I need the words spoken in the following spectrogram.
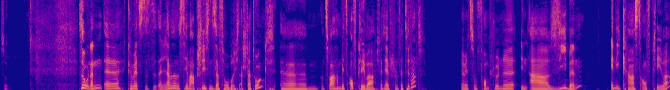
So. So, und dann äh, können wir jetzt das, langsam das Thema abschließen dieser Vorberichterstattung. Ähm, und zwar haben wir jetzt Aufkleber. Ich weiß nicht, ihr schon verzittert. Wir haben jetzt so formschöne in A7 Anycast-Aufkleber.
